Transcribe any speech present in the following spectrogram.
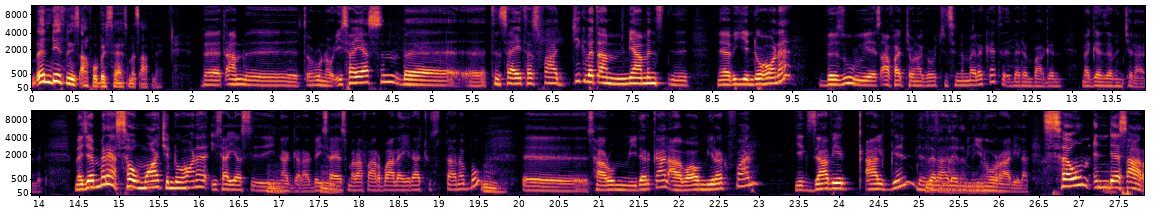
እንዴት ነው የጻፈው በኢሳያስ መጽሐፍ ላይ? በጣም ጥሩ ነው። ኢሳያስም በትንሣኤ ተስፋ እጅግ በጣም የሚያምን ነቢይ እንደሆነ ብዙ የጻፋቸው ነገሮችን ስንመለከት በደንብ አድርገን መገንዘብ እንችላለን። መጀመሪያ ሰው ሟች እንደሆነ ኢሳያስ ይናገራል። በኢሳያስ ምዕራፍ አርባ ላይ ሄዳችሁ ስታነቡ ሳሩም ይደርቃል፣ አበባውም ይረግፋል፣ የእግዚአብሔር ቃል ግን ለዘላለም ይኖራል ይላል ሰውም እንደ ሳር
